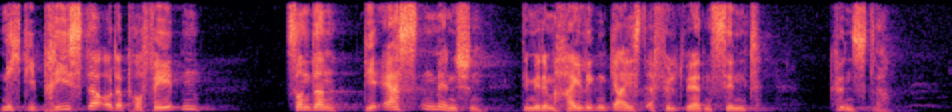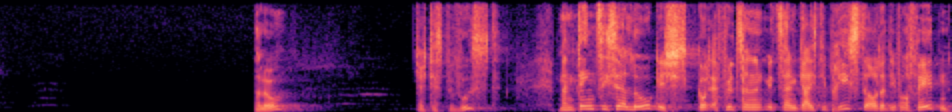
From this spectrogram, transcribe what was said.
nicht die Priester oder Propheten, sondern die ersten Menschen, die mit dem Heiligen Geist erfüllt werden, sind Künstler. Hallo? Ist euch das bewusst? Man denkt sich sehr logisch, Gott erfüllt mit seinem Geist die Priester oder die Propheten.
